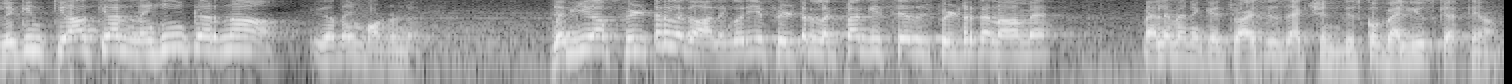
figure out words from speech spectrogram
लेकिन क्या क्या नहीं करना ज़्यादा इंपॉर्टेंट है। जब ये आप फ़िल्टर लगा लेंगे, और ये फ़िल्टर लगता किससे फ़िल्टर का नाम है, पहले मैंने कहा चॉइसिस एक्शन जिसको वैल्यूज़ कहते हैं आप।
